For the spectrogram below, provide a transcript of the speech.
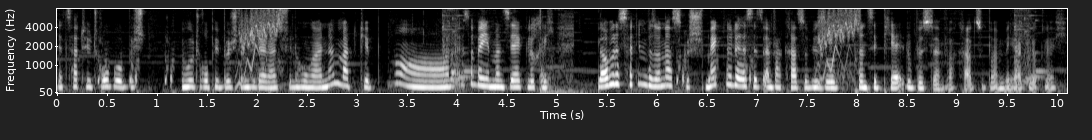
jetzt hat Hydropo best Hydropi bestimmt wieder ganz viel Hunger, ne, Matkip? Oh, da ist aber jemand sehr glücklich. Ich glaube, das hat ihm besonders geschmeckt oder ist jetzt einfach gerade sowieso prinzipiell... Du bist einfach gerade super mega glücklich.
